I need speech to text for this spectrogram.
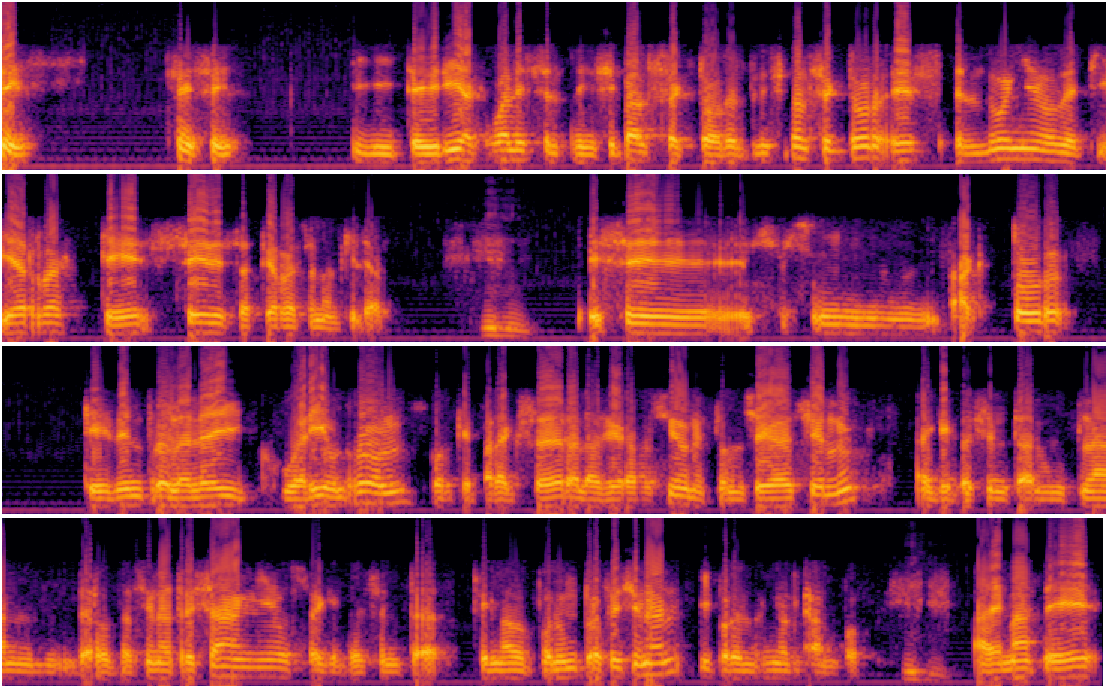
Sí, sí, sí. Y te diría cuál es el principal sector. El principal sector es el dueño de tierra que cede esas tierras en alquiler. ese, es un actor que dentro de la ley jugaría un rol, porque para acceder a las degradaciones, no llega a decirlo, hay que presentar un plan de rotación a tres años, hay que presentar firmado por un profesional y por el dueño del campo, además de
